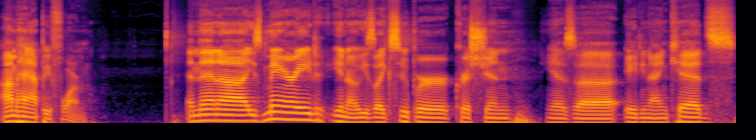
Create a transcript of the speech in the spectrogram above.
I'm happy for him. And then uh, he's married. You know, he's like super Christian. He has uh, 89 kids.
